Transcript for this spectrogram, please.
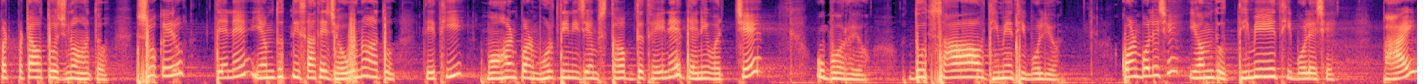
પટપટાવતો જ ન હતો. શું કર્યું? તેને યમદૂતની સાથે જવું ન હતું. તેથી મોહન પણ મૂર્તિની જેમ સ્તબ્ધ થઈને તેની વચ્ચે ઊભો રહ્યો. દૂત સાવ ધીમેથી બોલ્યો કોણ બોલે છે? યમદૂત ધીમેથી બોલે છે, ભાઈ,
